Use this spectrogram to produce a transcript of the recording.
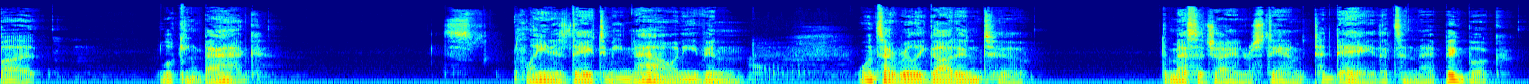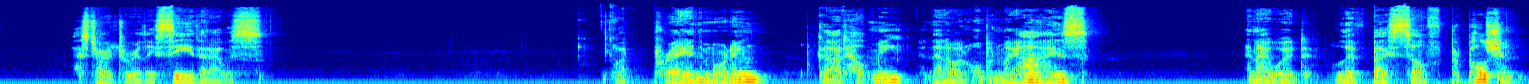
But looking back, it's plain as day to me now. And even once I really got into the message I understand today that's in that big book, I started to really see that I was. I would pray in the morning, God help me, and then I would open my eyes and I would live by self propulsion,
